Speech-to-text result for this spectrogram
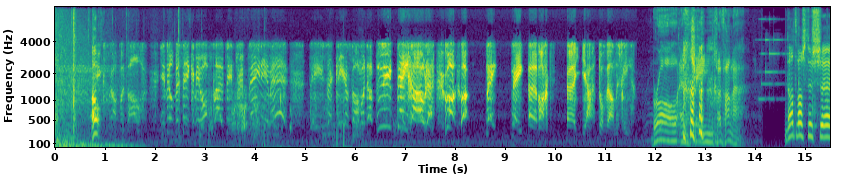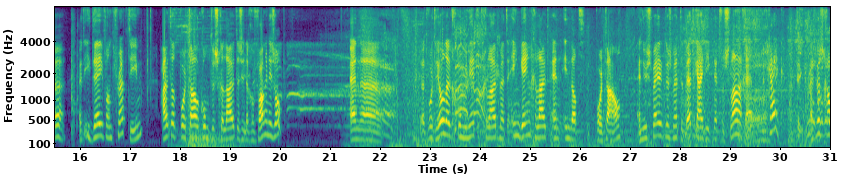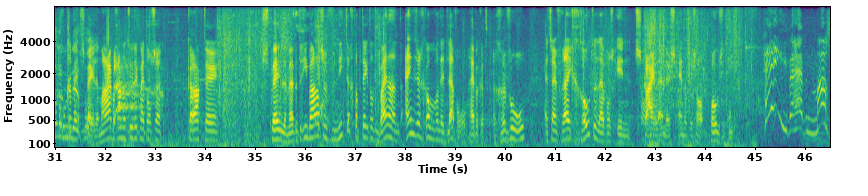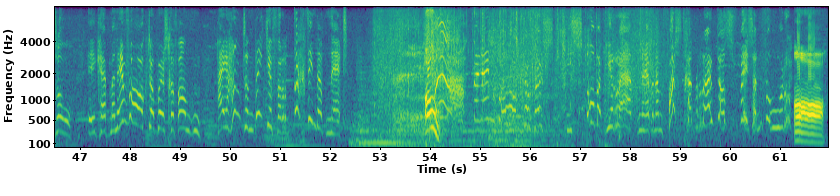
Oh, Ik snap het al. Je wilt me zeker weer opsluiten in Triptanium, hè? Deze keer zal me dat niet tegenhouden. Oh, oh. Nee, nee, eh, wacht. Eh, ja, toch wel misschien. Brawl en Chain gevangen. Dat was dus eh, het idee van Trap Team. Uit dat portaal komt dus geluid, er zit een gevangenis op. En eh, het wordt heel leuk gecombineerd, het geluid met de in-game geluid en in dat portaal. En nu speel ik dus met de bad guy die ik net verslagen heb. En kijk, hij is best grappig om ermee te spelen. Maar we gaan natuurlijk met onze karakter spelen. We hebben drie bazen vernietigd. Dat betekent dat we bijna aan het einde zijn gekomen van dit level. Heb ik het gevoel. Het zijn vrij grote levels in Skylanders. En dat is al positief. hey, we hebben mazzel. Ik heb mijn info-octopus gevonden. Hij hangt een beetje verdacht in dat net. Oh! Mijn info-octopus. Die stomme piraten hebben hem vastgebruikt als vissenvoer. Oh.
